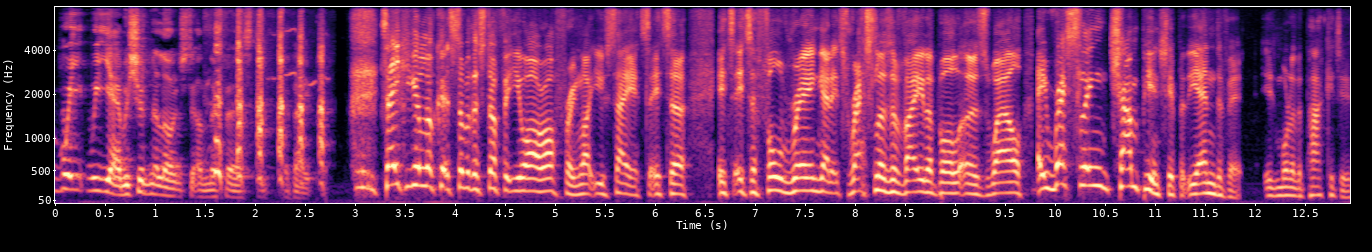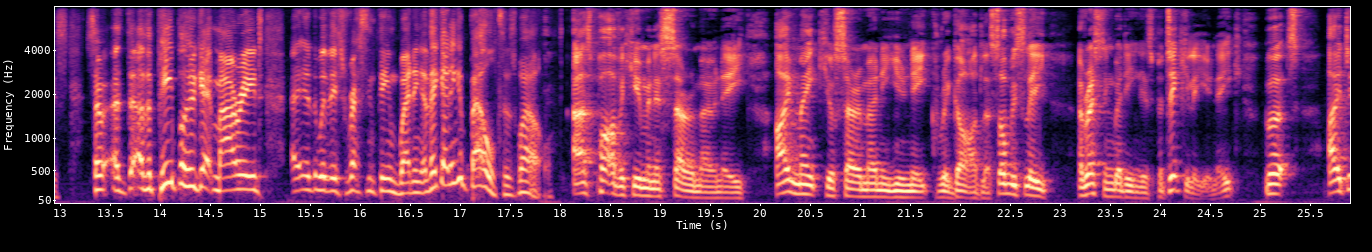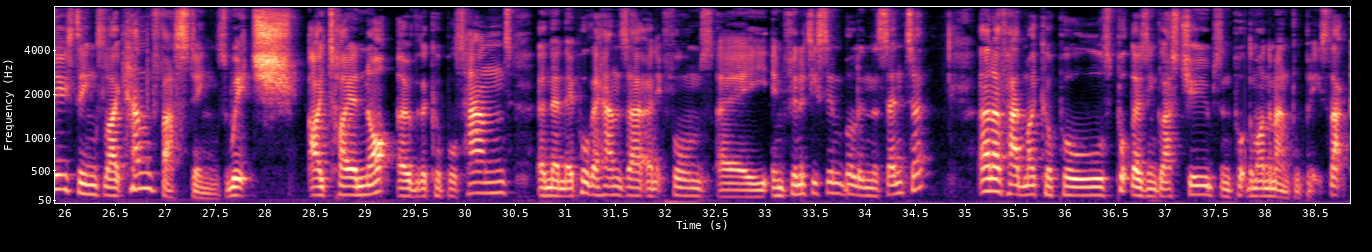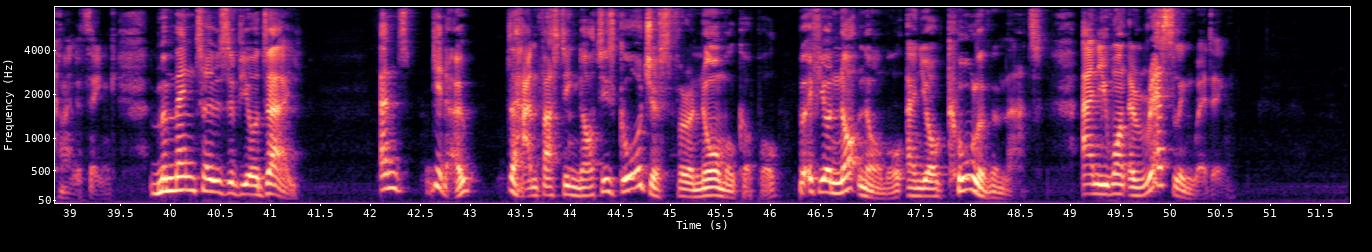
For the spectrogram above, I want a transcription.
we, we yeah, we shouldn't have launched it on the 1st of, April. Taking a look at some of the stuff that you are offering like you say it's it's a it's it's a full ring and it's wrestlers available as well. A wrestling championship at the end of it in one of the packages. So are the, are the people who get married uh, with this wrestling themed wedding are they getting a belt as well? As part of a humanist ceremony i make your ceremony unique regardless. Obviously a wrestling wedding is particularly unique but I do things like hand fastings, which I tie a knot over the couple's hand, and then they pull their hands out, and it forms a infinity symbol in the center. And I've had my couples put those in glass tubes and put them on the mantelpiece, that kind of thing. Mementos of your day. And, you know, the hand fasting knot is gorgeous for a normal couple, but if you're not normal and you're cooler than that, and you want a wrestling wedding,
